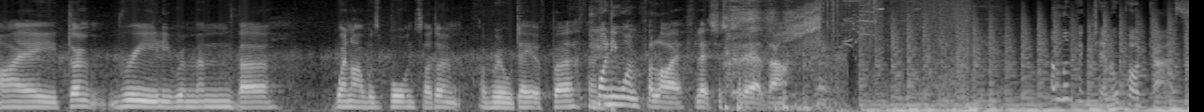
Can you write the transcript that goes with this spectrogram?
I don't really remember when I was born, so I don't a real date of birth. 21 for life, let's just put it at that. Olympic Channel Podcast.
